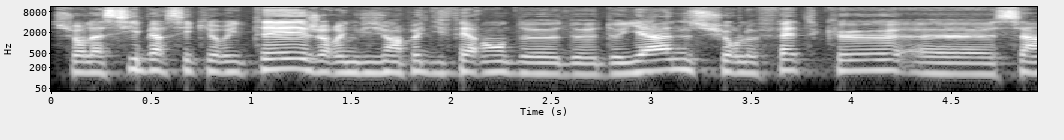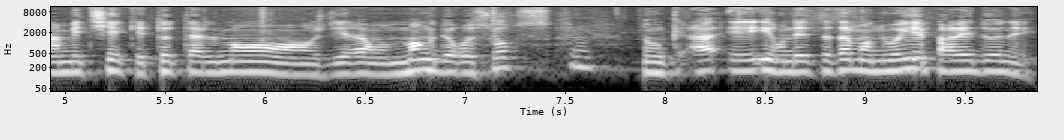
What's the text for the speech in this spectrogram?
Sur la cybersécurité, j'aurais une vision un peu différente de, Yann sur le fait que euh, c'est un métier qui est totalement, je dirais, en manque de ressources. Mm. Donc, ah, et on est totalement noyé par les données.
